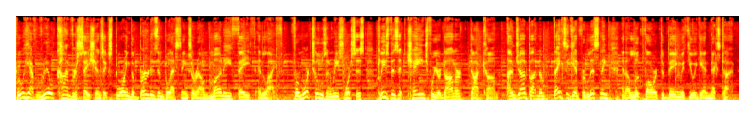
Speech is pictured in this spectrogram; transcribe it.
where we have real conversations exploring the burdens and blessings around money, faith, and life. For more tools and resources, please visit changeforyourdollar.com. I'm John Putnam. Thanks again for listening, and I look forward to being with you again next time.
